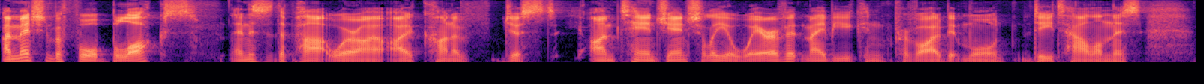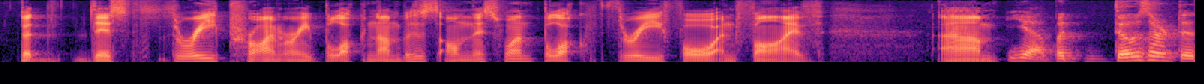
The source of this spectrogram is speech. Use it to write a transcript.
I mentioned before blocks, and this is the part where I, I kind of just I'm tangentially aware of it. Maybe you can provide a bit more detail on this. But there's three primary block numbers on this one block three, four, and five. Um, yeah, but those are the,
